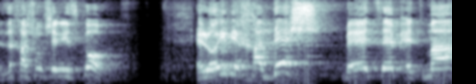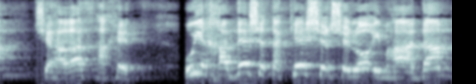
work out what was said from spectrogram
וזה חשוב שנזכור. אלוהים יחדש בעצם את מה שהרס החטא. הוא יחדש את הקשר שלו עם האדם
